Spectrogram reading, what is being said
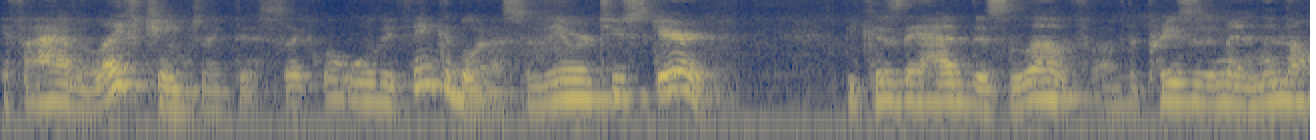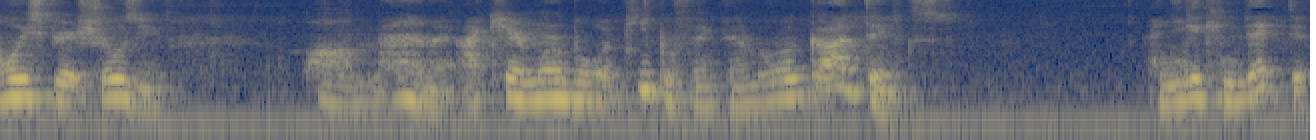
if I have a life change like this? Like, what will they think about us? And they were too scared because they had this love of the praises of men. And then the Holy Spirit shows you, oh man, I, I care more about what people think than about what God thinks. And you get convicted.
